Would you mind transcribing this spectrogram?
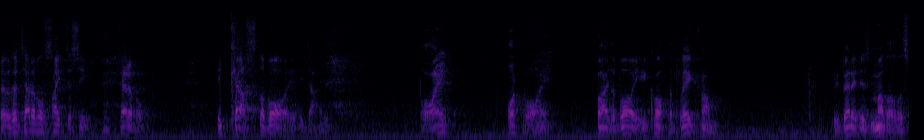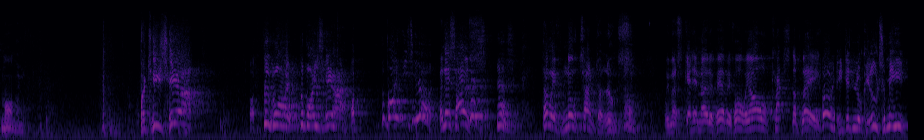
It was a terrible sight to see. Terrible. He cursed the boy as he died. Boy? What boy? Why, the boy he caught the plague from. We buried his mother this morning. But he's here! What? The boy! The boy's here! What? The boy, he's here! In this house? Yes. Then we've no time to lose. We must get him out of here before we all catch the plague. Oh, he didn't look ill to me.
